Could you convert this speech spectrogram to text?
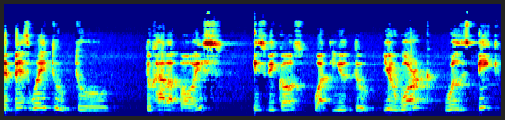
the best way to, to, to have a voice is because what you do, your work will speak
